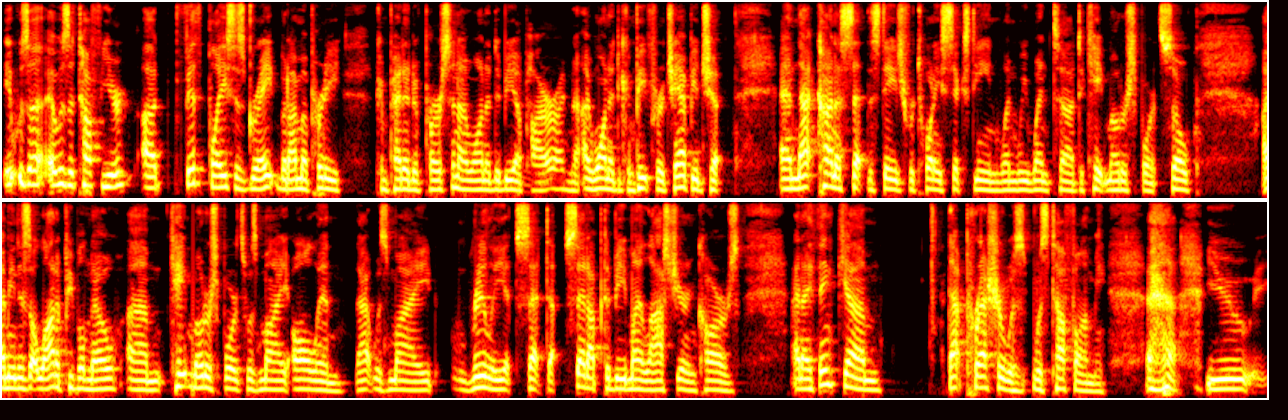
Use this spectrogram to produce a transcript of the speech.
It was a it was a tough year. Uh, fifth place is great, but I'm a pretty competitive person. I wanted to be up higher, and I wanted to compete for a championship, and that kind of set the stage for 2016 when we went uh, to Cape Motorsports. So I mean, as a lot of people know, um, Cape Motorsports was my all in. That was my really it set set up to be my last year in cars, and I think um, that pressure was was tough on me. you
